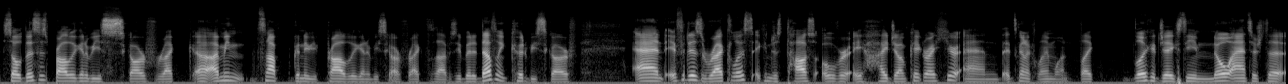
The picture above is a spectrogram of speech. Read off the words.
So this is probably going to be Scarf Rec... Uh, I mean, it's not going to be probably going to be Scarf Reckless, obviously, but it definitely could be Scarf. And if it is Reckless, it can just toss over a high jump kick right here, and it's going to claim one. Like, look at Jake's team. No answers to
